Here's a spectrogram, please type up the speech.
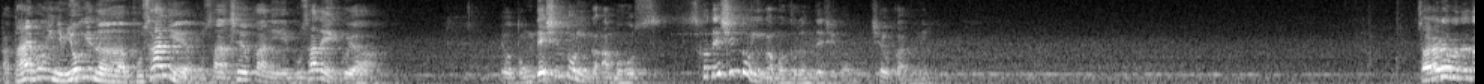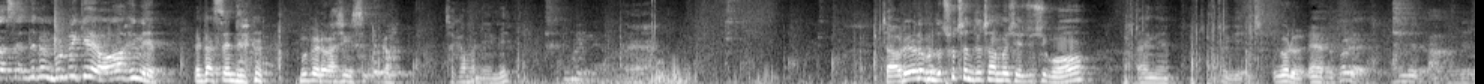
아, 다이봉이님 여기는 부산이에요. 부산 체육관이 부산에 있고요. 요 동대 신동인가 아 뭐 서대 신동인가 뭐 그런데 지금 체육관이. 자 여러분 일단 샌드백 물 뺄게요 형님 일단 샌드백 물 빼러 가시겠습니까 잠깐만요 형님 예. 자 우리 여러분도 추천 절차 한 번씩 해주시고 자, 형님 저기 이거를 예. 그 돌려요. 반대로 아 반대로.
